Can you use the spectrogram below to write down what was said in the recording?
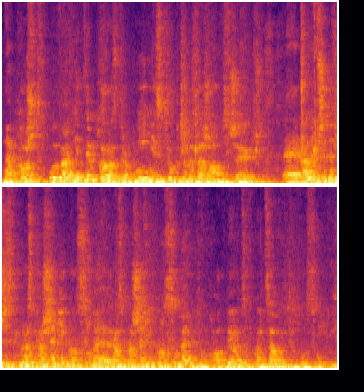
na koszt wpływa nie tylko rozdrobnienie struktur zarządczych, e, ale przede wszystkim rozproszenie, rozproszenie konsumentów, odbiorców końcowych tych usług. I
